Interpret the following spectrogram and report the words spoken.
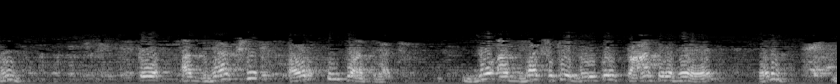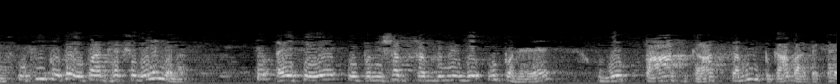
हाँ? तो अध्यक्ष और उपाध्यक्ष जो अध्यक्ष के बिल्कुल पास रहे है ना उसी को तो उपाध्यक्ष बोलेंगे ना। तो ऐसे उपनिषद शब्द में जो उप है वो पास का समीप का वाचक है।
